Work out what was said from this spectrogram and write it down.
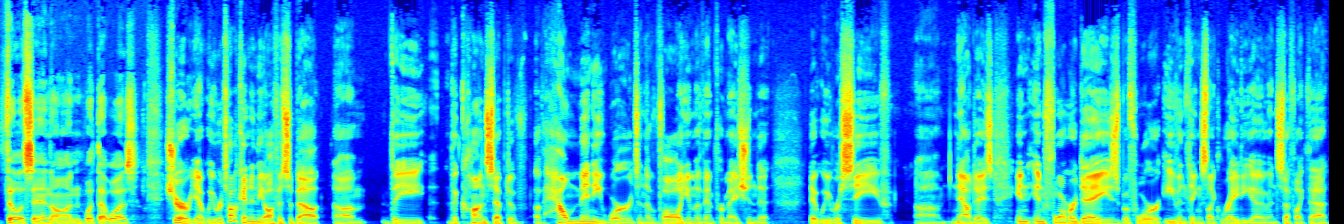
fill us in on what that was? Sure. Yeah, we were talking in the office about um, the the concept of of how many words and the volume of information that that we receive um, nowadays. In in former days, before even things like radio and stuff like that,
